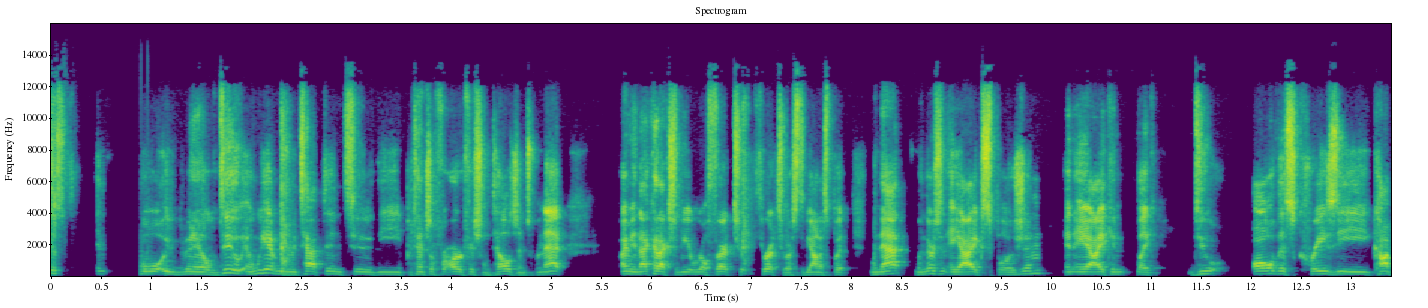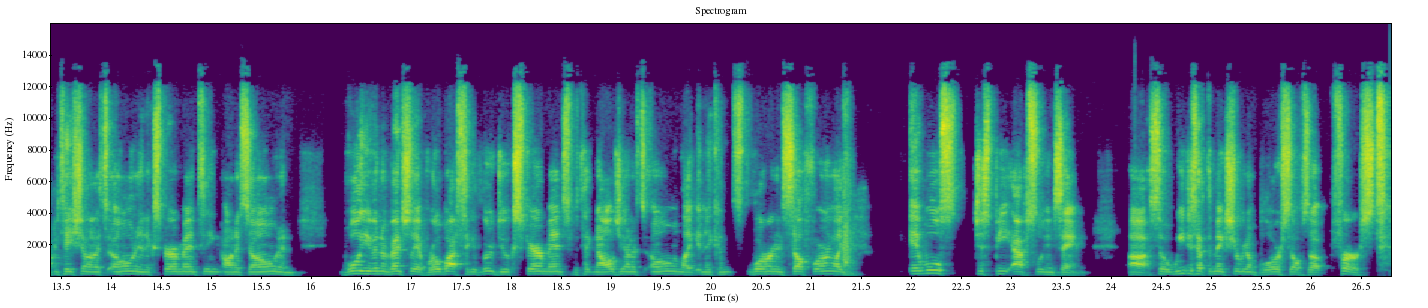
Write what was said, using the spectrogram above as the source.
just what we've been able to do, and we haven't even tapped into the potential for artificial intelligence. When that, I mean, that could actually be a real threat to, threat to us, to be honest. But when that, when there's an AI explosion, and AI can like do all this crazy computation on its own and experimenting on its own, and we'll even eventually have robots that can learn do experiments with technology on its own, like and it can learn and self-learn. Like it will just be absolutely insane. Uh, so we just have to make sure we don't blow ourselves up first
